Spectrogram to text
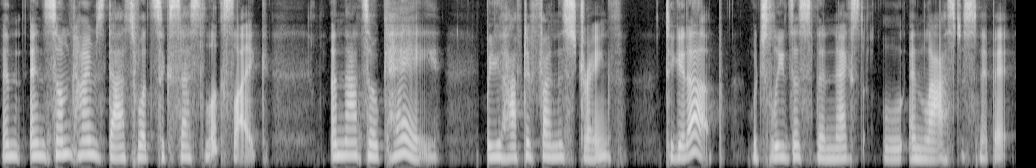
And and sometimes that's what success looks like. And that's okay. But you have to find the strength to get up, which leads us to the next and last snippet.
